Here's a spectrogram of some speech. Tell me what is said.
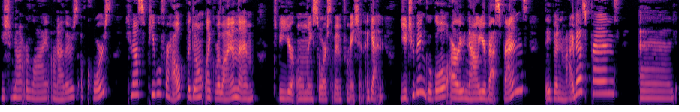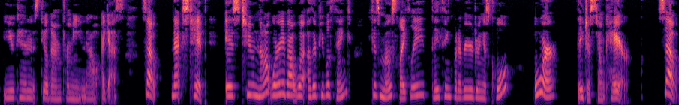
you should not rely on others. Of course, you can ask people for help, but don't like rely on them to be your only source of information. Again, YouTube and Google are now your best friends. They've been my best friends and you can steal them from me now, I guess. So next tip is to not worry about what other people think because most likely they think whatever you're doing is cool or they just don't care. So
